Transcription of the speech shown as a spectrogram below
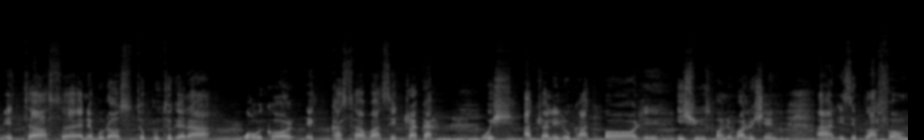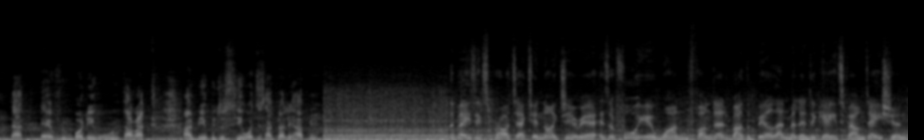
It has uh, enabled us to put together what we call a cassava seed tracker which actually look at all the issues on the value chain and it's a platform that everybody will interact and be able to see what is actually happening. The BASICS project in Nigeria is a four-year one funded by the Bill and Melinda Gates Foundation,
